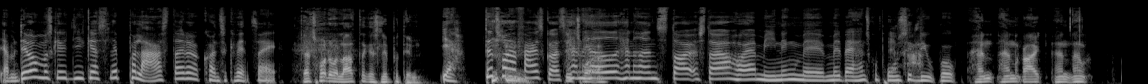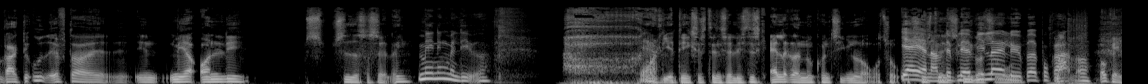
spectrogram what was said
Jamen, det var måske, de kan slippe på Lars, der er der konsekvenser af. jeg tror, det var Lars, der kan slippe på dem. Ja, det tror jeg faktisk også. Det Han havde, han havde en større, større højere mening med, med, hvad han skulle bruge ja. sit liv på. Han, han, ræk, han, han rakte ud efter øh, en mere åndelig side af sig selv, ikke? Mening med livet. Kan Ja. godt lide, at det er eksistentialistisk allerede nu kun 10 minutter over to. Ja, ja, nå, men det bliver vildere i løbet af programmet. Nå, okay.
